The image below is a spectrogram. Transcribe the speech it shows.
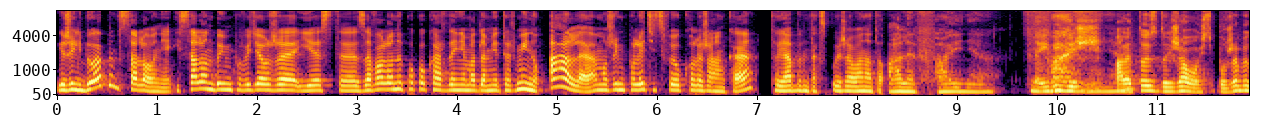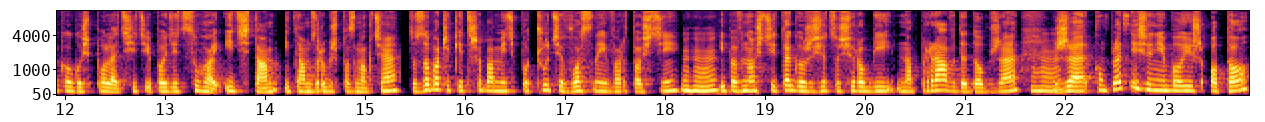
Jeżeli byłabym w salonie i salon by mi powiedział, że jest e, zawalony po kokardę nie ma dla mnie terminu, ale może mi polecić swoją koleżankę, to ja bym tak spojrzała na to, ale fajnie. No i Fajnie, widzisz, ale to jest dojrzałość, bo żeby kogoś polecić i powiedzieć, słuchaj, idź tam i tam zrobisz paznokcie, to zobacz, jakie trzeba mieć poczucie własnej wartości Mhm. i pewności tego, że się coś robi naprawdę dobrze, że kompletnie się nie boisz o to,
